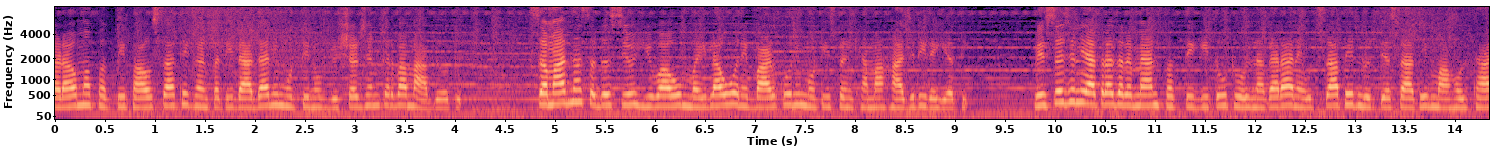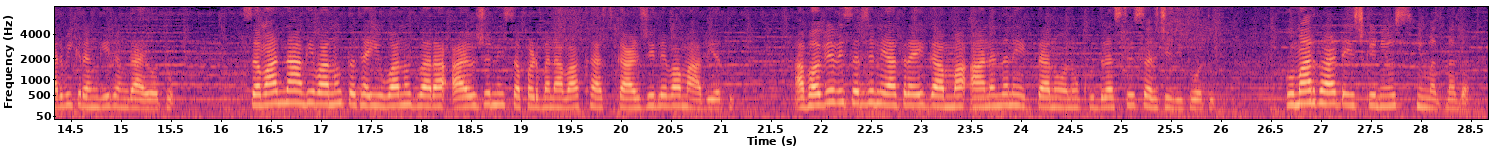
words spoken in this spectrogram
તળાવમાં ભક્તિભાવ સાથે ગણપતિ દાદાની મૂર્તિનું વિસર્જન કરવામાં આવ્યું હતું. સમાજના સદસ્યો, યુવાઓ, મહિલાઓ અને બાળકોની મોટી સંખ્યામાં હાજરી રહી હતી. વિસર્જન યાત્રા દરમિયાન ભક્તિ ગીતો, ઢોલ, નગારા અને ઉત્સાહભેર નૃત્ય સાથે માહોલ ધાર્મિક રંગી રંગાયો હતો. સમાજના આગેવાનો તથા યુવાનો દ્વારા આયોજનને સફળ બનાવવા ખાસ કાળજી લેવામાં આવી હતી. આ ભવ્ય વિસર્જન યાત્રાએ ગામમાં આનંદ અને એકતાનું અનોખું દ્રશ્ય સર્જી દીધું હતું. Kumar Bhat, HK news, Himmatnagar.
